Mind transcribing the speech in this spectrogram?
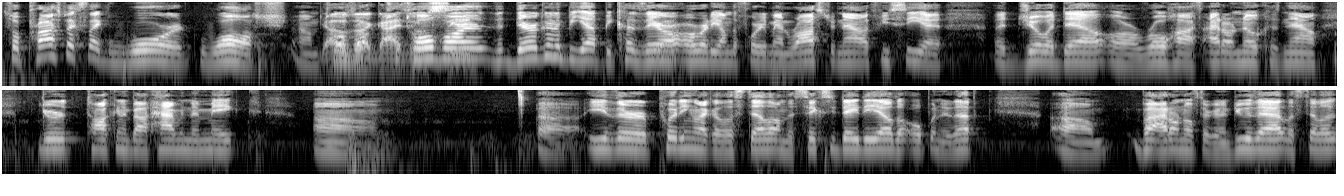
So prospects like Ward, Walsh, um, Those Tovar, are guys you'll Tovar, they're going to be up because they Yeah. are already on the 40 man roster. Now, if you see a, a Jo Adell or a Rojas, I don't know because now you're talking about having to make um, uh, either putting like a La Stella on the 60 day DL to open it up. Um, but I don't know if they're going to do that. La Stella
